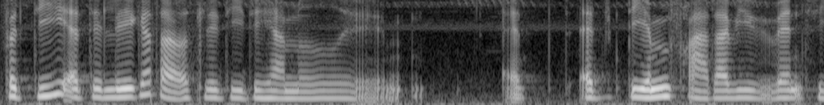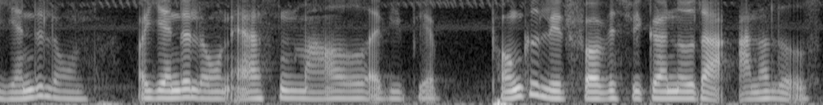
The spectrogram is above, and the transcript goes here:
Fordi at det ligger der også lidt i det her med, øh, at, at hjemmefra, der er vi vant til janteloven. Og janteloven er sådan meget, at vi bliver punket lidt for, hvis vi gør noget, der er anderledes.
